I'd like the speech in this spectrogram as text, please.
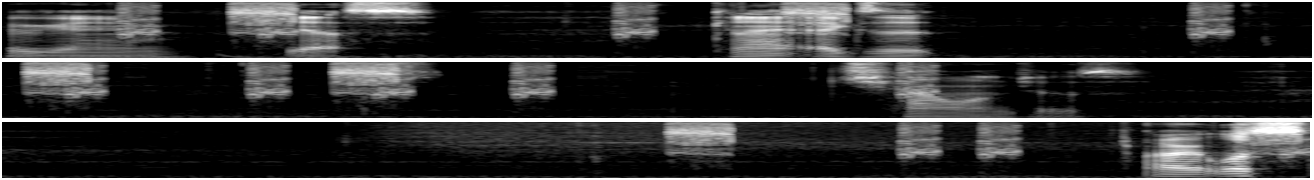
New game. Yes. Can I exit? Challenges. Alright, let's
